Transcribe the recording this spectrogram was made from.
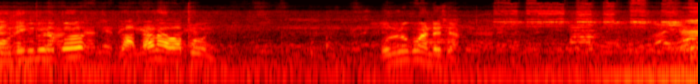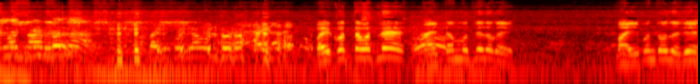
बोलू नको घाटा ना आपण. बोलू नको मांडायच्या. बाई कोणते बदले आयटम बदले तो काही. बाई पण तोच आहे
